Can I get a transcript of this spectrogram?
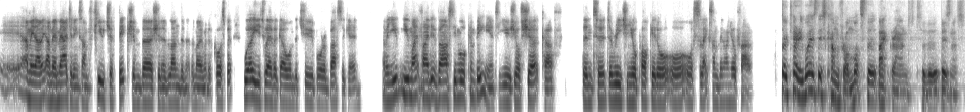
I mean, I'm imagining some future fiction version of London at the moment, of course. But were you to ever go on the tube or a bus again, I mean, you, you might find it vastly more convenient to use your shirt cuff than to, to reach in your pocket or, or, or select something on your phone. So, Terrie, where's this come from? What's the background to the business?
